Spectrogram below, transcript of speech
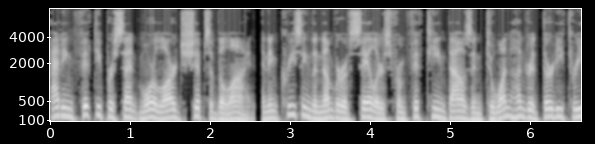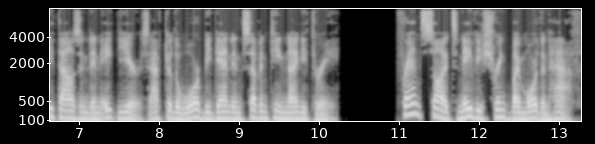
adding 50% more large ships of the line, and increasing the number of sailors from 15,000 to 133,000 in eight years after the war began in 1793. France saw its navy shrink by more than half.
